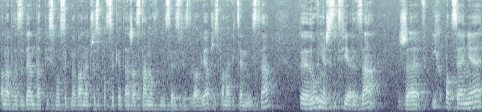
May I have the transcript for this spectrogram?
pana prezydenta pismo sygnowane przez podsekretarza stanu w Ministerstwie Zdrowia, przez pana wiceministra, które również stwierdza, że w ich ocenie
